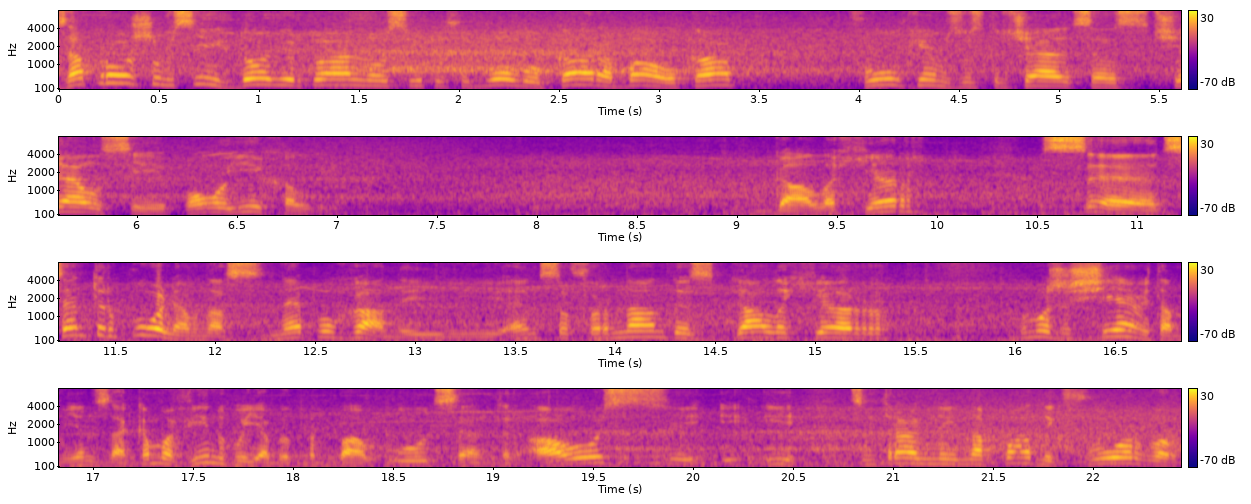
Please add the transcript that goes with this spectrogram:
Запрошую всіх до віртуального світу футболу Карабау Кап. Фулхем зустрічається з Челсі. Поїхали. Галахер. Е, Центр поля в нас непоганий. Енсо Фернандес, Галахер. Ну, може, ще там, я не знаю, Камавінгу я би придбав у центр. А ось і, і, центральний нападник, форвард,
